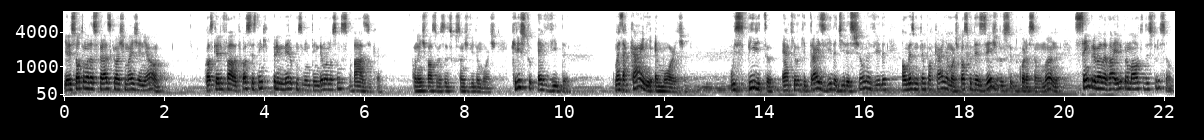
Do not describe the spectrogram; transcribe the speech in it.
E ele solta uma das frases que eu acho mais genial, por causa que ele fala, por causa que vocês têm que primeiro conseguir entender uma noção básica, quando a gente fala sobre essa discussão de vida ou morte. Cristo é vida, mas a carne é morte. O espírito é aquilo que traz vida, direciona a vida, ao mesmo tempo a carne é a morte. Por causa que o desejo do, do coração humano sempre vai levar ele para uma autodestruição.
